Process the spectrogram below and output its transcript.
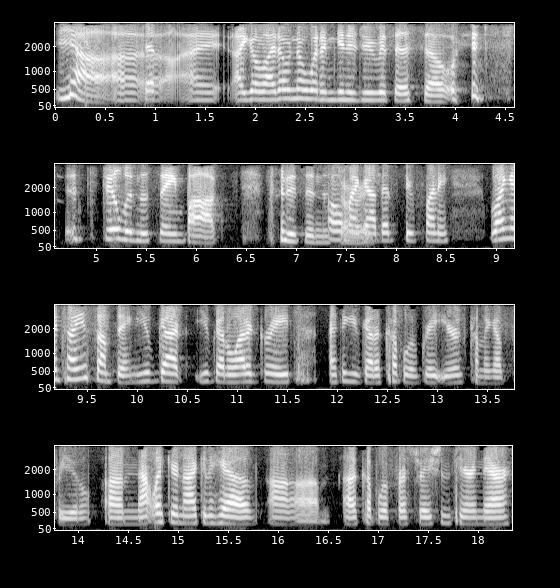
Yeah, uh, I I go I don't know what I'm going to do with this, so it's it's still in the same box, but it's in the Oh storage. my God, that's too funny. Well, I'm going to tell you something. You've got you've got a lot of great. I think you've got a couple of great years coming up for you. Um, not like you're not going to have um, a couple of frustrations here and there.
